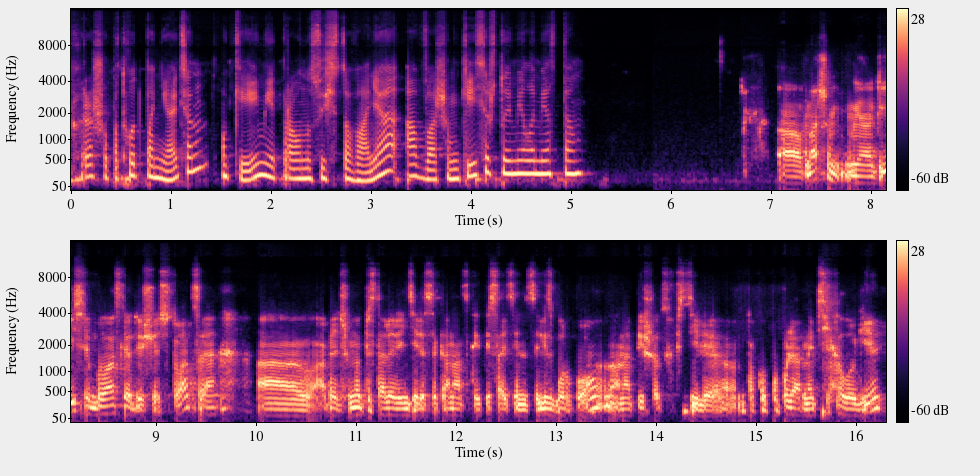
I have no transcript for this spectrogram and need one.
Хорошо, подход понятен. Окей, имеет право на существование. А в вашем кейсе что имело место? А, в нашем э, кейсе была следующая ситуация. А, опять же, мы представляли интересы канадской писательницы Лиз Бурбо. Она пишет в стиле такой популярной психологии.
